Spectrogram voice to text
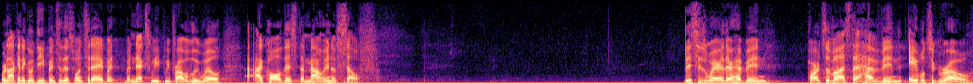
We're not going to go deep into this one today, but, but next week we probably will. I call this the mountain of self. This is where there have been parts of us that have been able to grow,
